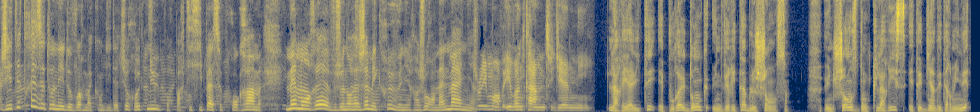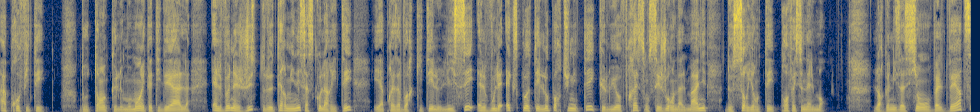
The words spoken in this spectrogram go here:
J'ai été très étonnée de voir ma candidature retenue pour participer à ce programme. Même en rêve, je n'aurais jamais cru venir un jour en Allemagne. La réalité est pour elle donc une véritable chance. Une chance dont Clarisse était bien déterminée à profiter. D'autant que le moment était idéal. Elle venait juste de terminer sa scolarité et après avoir quitté le lycée, elle voulait exploiter l'opportunité que lui offrait son séjour en Allemagne de s'orienter professionnellement. L'organisation Weltwärts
